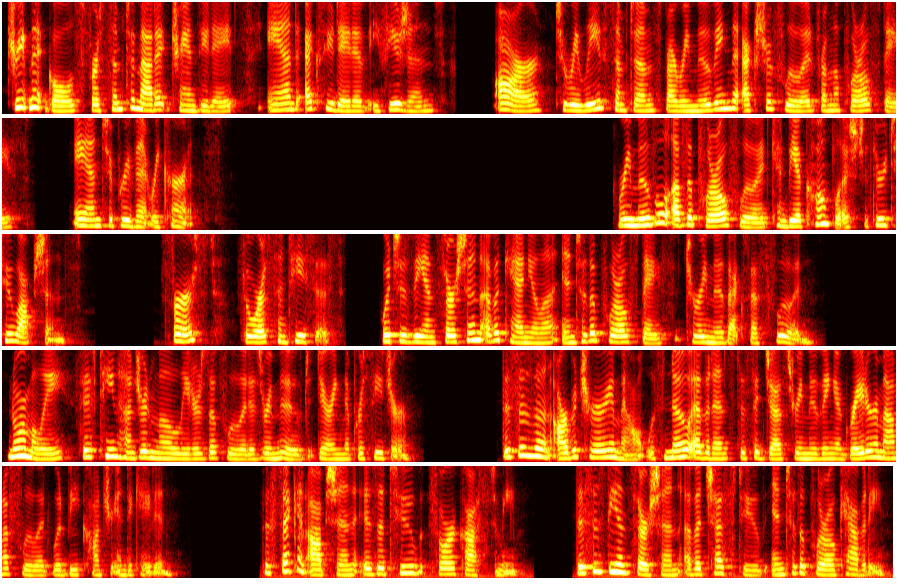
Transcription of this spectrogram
Treatment goals for symptomatic transudates and exudative effusions are to relieve symptoms by removing the extra fluid from the pleural space and to prevent recurrence. Removal of the pleural fluid can be accomplished through two options. First, thoracentesis, which is the insertion of a cannula into the pleural space to remove excess fluid. Normally, 1500 milliliters of fluid is removed during the procedure. This is an arbitrary amount with no evidence to suggest removing a greater amount of fluid would be contraindicated. The second option is a tube thoracostomy. This is the insertion of a chest tube into the pleural cavity.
